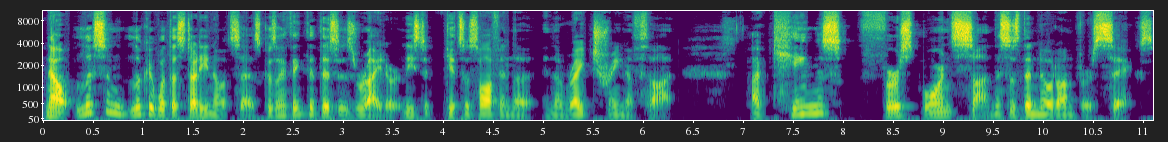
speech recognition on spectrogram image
Now, listen, look at what the study note says, because I think that this is right, or at least it gets us off in the, in the right train of thought. A king's firstborn son, this is the note on verse 6,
